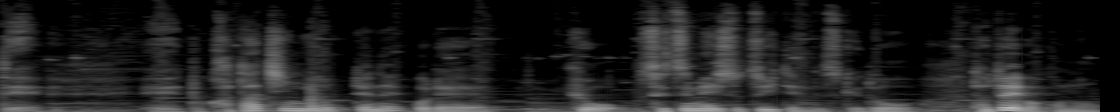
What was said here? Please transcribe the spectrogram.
で、えーと、形によってねこれ今日説明書ついてるんですけど例えばこの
